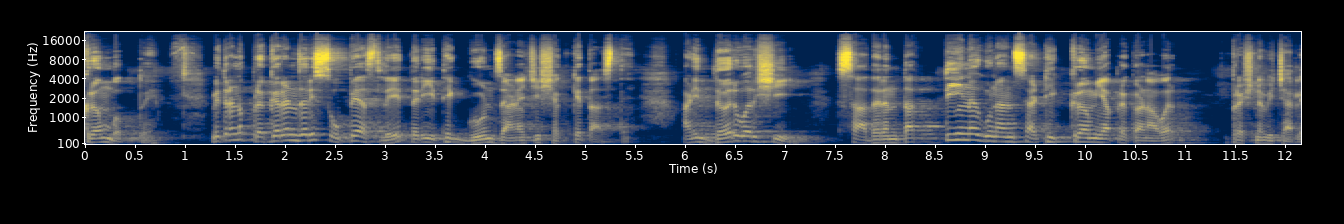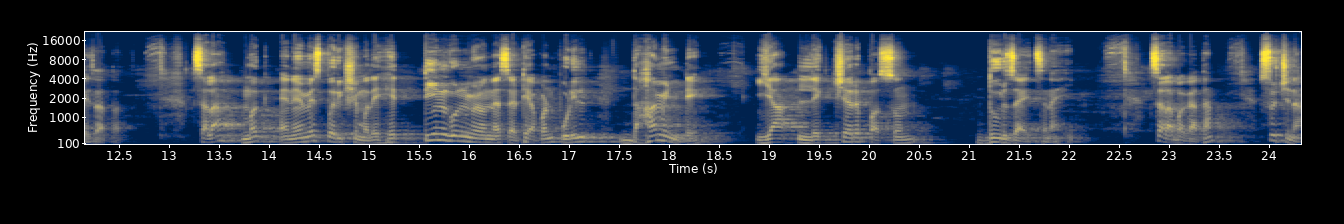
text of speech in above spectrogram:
क्रम बघतोय. मित्रांनो प्रकरण जरी सोपे असले तरी इथे गुण जाण्याची शक्यता असते. आणि दरवर्षी साधारणतः तीन गुणांसाठी क्रम या प्रकरणावर प्रश्न विचारले जातात. चला मग एन एम एस परीक्षेमध्ये हे तीन गुण मिळवण्यासाठी आपण पुढील दहा मिनटे या लेक्चरपासून दूर जायचं नाही. चला बघा आता. सूचना.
